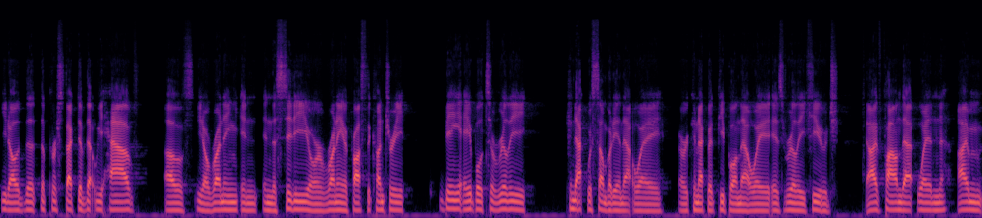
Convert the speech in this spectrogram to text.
you know the the perspective that we have of you know running in in the city or running across the country, being able to really connect with somebody in that way or connect with people in that way is really huge. I've found that when I'm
